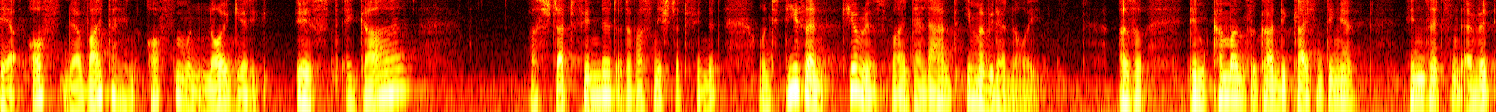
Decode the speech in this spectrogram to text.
der, offen, der weiterhin offen und neugierig ist, egal was stattfindet oder was nicht stattfindet. Und dieser Curious Mind, der lernt immer wieder neu. Also dem kann man sogar die gleichen Dinge hinsetzen. Er wird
